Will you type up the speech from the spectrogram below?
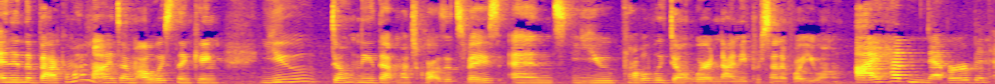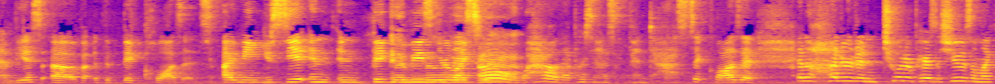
And in the back of my mind, I'm always thinking, you don't need that much closet space, and you probably don't wear 90% of what you own. I have never been envious of the big closets. I mean, you see it in, in big In movies, and you're like, movies, oh, yeah. wow, that person has a fantastic closet. And 100 and 200 pairs of shoes. I'm like,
